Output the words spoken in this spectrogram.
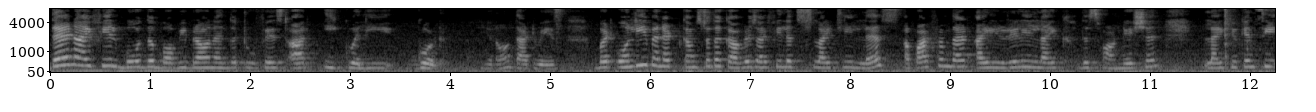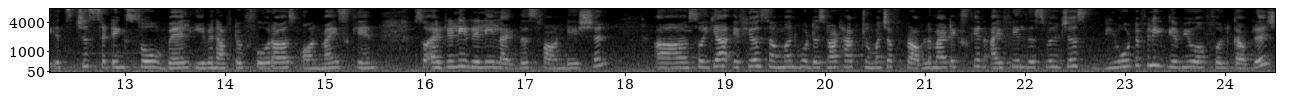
then I feel both the Bobbi Brown and the Too Faced are equally good you know that ways but only when it comes to the coverage I feel it's slightly less apart from that I really like this foundation like you can see it's just sitting so well even after four hours on my skin so I really really like this foundation uh, so yeah if you're someone who does not have too much of problematic skin i feel this will just beautifully give you a full coverage.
